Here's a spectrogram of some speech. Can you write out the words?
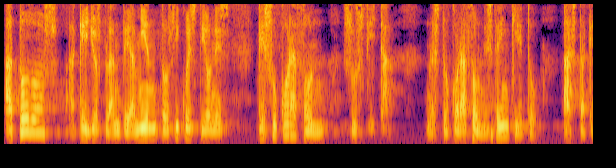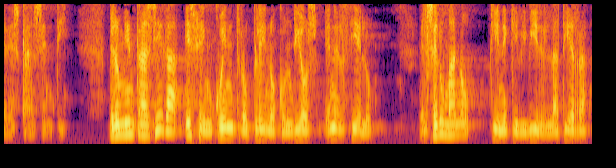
a todos aquellos planteamientos y cuestiones que su corazón suscita. Nuestro corazón está inquieto hasta que descanse en ti. Pero mientras llega ese encuentro pleno con Dios en el cielo, el ser humano tiene que vivir en la tierra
